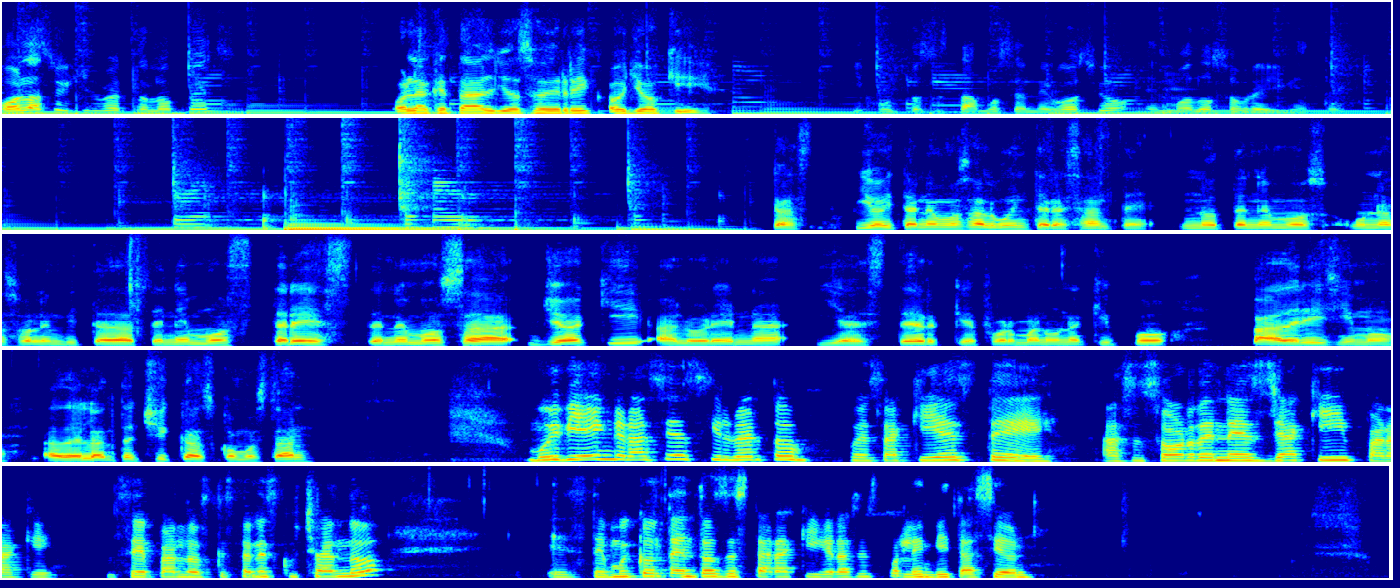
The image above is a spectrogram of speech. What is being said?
Hola, soy Gilberto López. Hola, ¿qué tal? Yo soy Rick Oyoki. Y juntos estamos en negocio en modo sobreviviente. Y hoy tenemos algo interesante. No tenemos una sola invitada, tenemos tres. Tenemos a Jackie, a Lorena y a Esther que forman un equipo padrísimo. Adelante, chicas, ¿cómo están? Muy bien, gracias, Gilberto. Pues aquí este a sus órdenes, Jackie, para que sepan los que están escuchando. Este, muy contentos de estar aquí. Gracias por la invitación.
